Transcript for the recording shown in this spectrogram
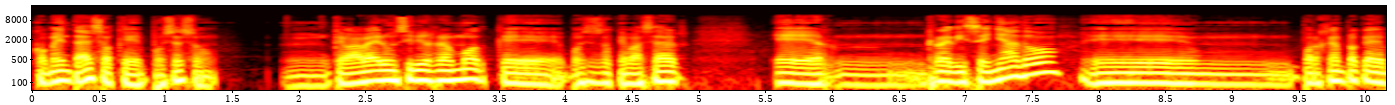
Comenta eso, que pues eso, que va a haber un Siri Remote que pues eso, que va a ser eh, rediseñado, eh, por ejemplo que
